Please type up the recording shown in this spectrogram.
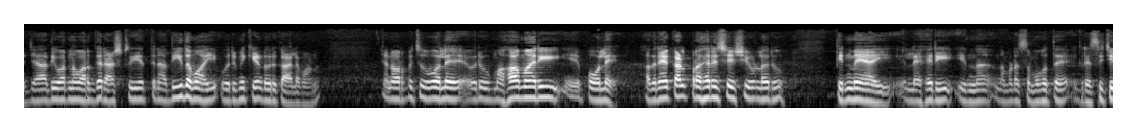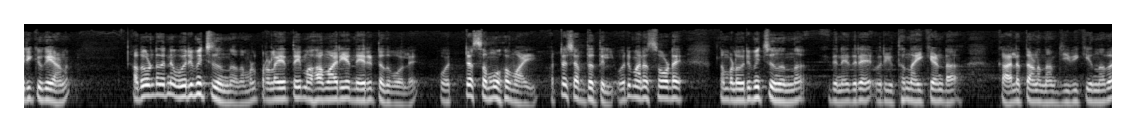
ജാതി വർണ വർഗ രാഷ്ട്രീയത്തിന് അതീതമായി ഒരുമിക്കേണ്ട ഒരു കാലമാണ്. ഞാൻ ഓർപ്പിച്ചതുപോലെ ഒരു മഹാമാരി പോലെ അതിനേക്കാൾ പ്രഹരശേഷിയുള്ള ഒരു തിന്മയായി ലഹരി ഇന്ന് നമ്മുടെ സമൂഹത്തെ ഗ്രസിച്ചിരിക്കുകയാണ്. അതുകൊണ്ട് തന്നെ ഒരുമിച്ച് നിന്ന് നമ്മൾ പ്രളയത്തെ മഹാമാരിയെ നേരിട്ടതുപോലെ ഒറ്റ സമൂഹമായി ഒറ്റ ശബ്ദത്തിൽ ഒരു മനസ്സോടെ നമ്മൾ ഒരുമിച്ച് നിന്ന് ഇതിനെതിരെ ഒരു യുദ്ധം നയിക്കേണ്ട കാലത്താണ് നാം ജീവിക്കുന്നത്.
